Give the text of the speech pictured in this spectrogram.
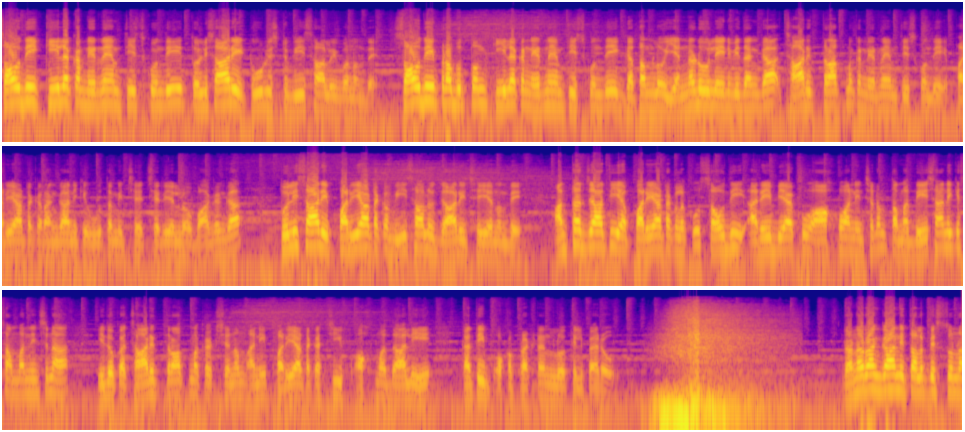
సౌదీ కీలక నిర్ణయం తీసుకుంది తొలిసారి టూరిస్ట్ వీసాలు ఇవ్వనుంది. సౌదీ ప్రభుత్వం కీలక నిర్ణయం తీసుకుంది గతంలో ఎన్నడూ లేని విధంగా చారిత్రాత్మక నిర్ణయం తీసుకుంది. పర్యాటక రంగానికి ఊతమిచ్చే చర్యల్లో భాగంగా తొలిసారి పర్యాటక వీసాలు జారీ చేయనుంది. అంతర్జాతీయ పర్యాటకులకు సౌదీ అరేబియాకు ఆహ్వానించడం తమ దేశానికి సంబంధించిన ఇదొక చారిత్రాత్మక క్షణం అని పర్యాటక చీఫ్ అహ్మద్ అలీ ఖతీబ్ ఒక ప్రకటనలో తెలిపారు. రణరంగాన్ని తలపిస్తున్న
